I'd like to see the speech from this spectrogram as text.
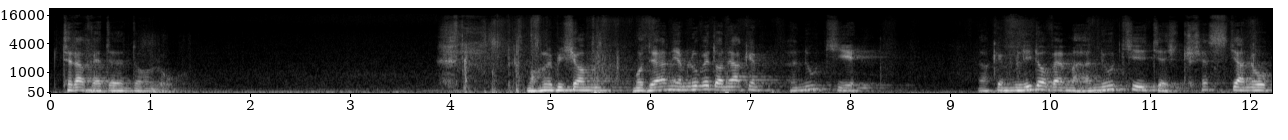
která vede dolů. Mohli bychom moderně mluvit o nějakém hnutí, nějakém lidovém hnutí těch křesťanů.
